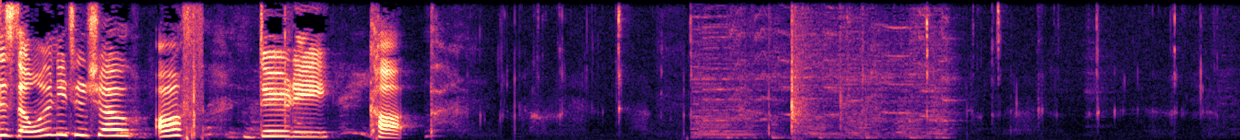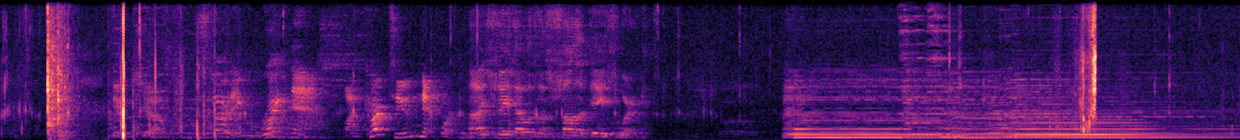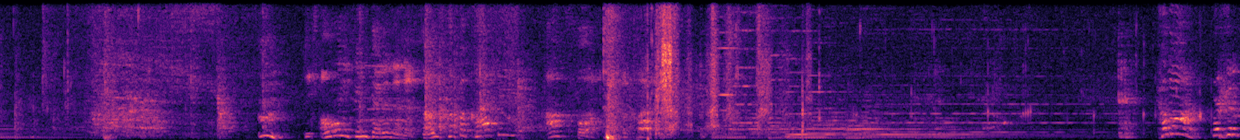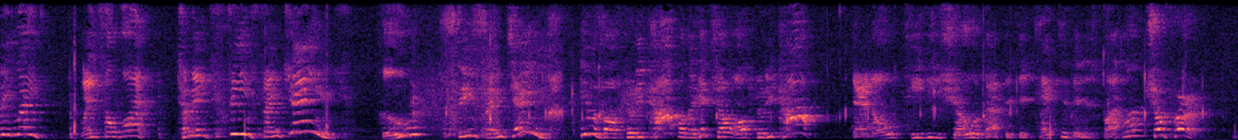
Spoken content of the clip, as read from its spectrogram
is the Looney Tunes Show Off Duty Cop. Right now on Cartoon Network. I say that was a solid day's work. On the hit show Off-Duty Cop. That old TV show about the detective and his butler? Chauffeur.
